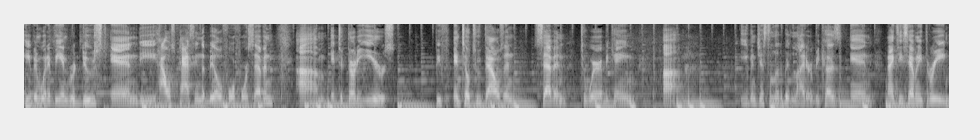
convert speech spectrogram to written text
even with it being reduced and the House passing the bill 447, um, it took 30 years bef- until 2007 to where it became um, even just a little bit lighter because in 1973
